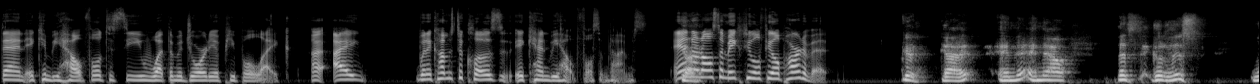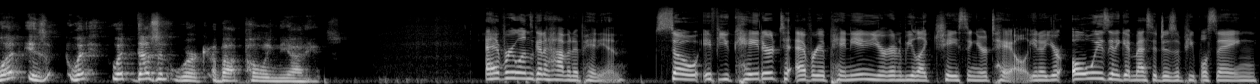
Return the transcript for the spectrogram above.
then it can be helpful to see what the majority of people like i, I when it comes to clothes, it can be helpful sometimes and got it also makes people feel part of it good got it and and now let's go to this what is what what doesn't work about polling the audience everyone's going to have an opinion. So if you cater to every opinion, you're going to be like chasing your tail. You know, you're always going to get messages of people saying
